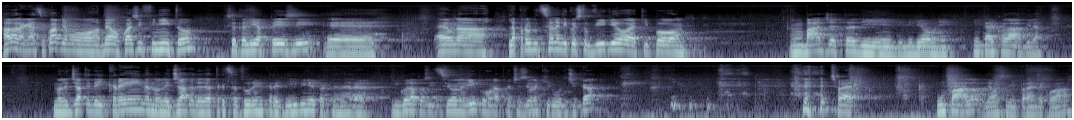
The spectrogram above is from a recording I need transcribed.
Allora ragazzi, qua abbiamo, abbiamo quasi finito, siete lì appesi e una, la produzione di questo video è tipo un budget di, di milioni, incalcolabile. Noleggiate dei crane, noleggiate delle attrezzature incredibili per tenere in quella posizione lì con una precisione chirurgica. cioè, un palo, vediamo se mi prende qua.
